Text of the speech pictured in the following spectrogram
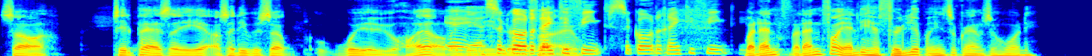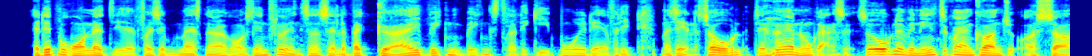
Så tilpasser I og så, lige, så ryger I jo højere op. Ja, ja, så går det før, rigtig jo. fint. Så går det rigtig fint. Hvordan, hvordan får I alle de her følger på Instagram så hurtigt? Er det på grund af de- for eksempel Mads Nørgaards influencers, eller hvad gør I? Hvilken, hvilken strategi bruger I der? Fordi man siger, så åbner, det hører jeg nogle gange, så, så åbner vi en Instagram-konto, og så,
